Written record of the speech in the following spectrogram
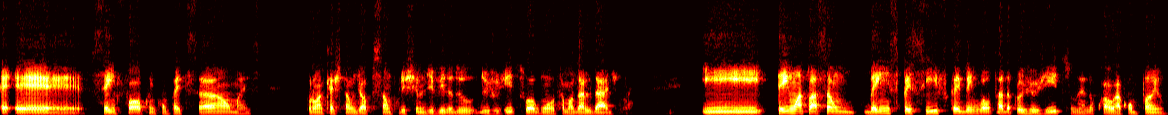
é, é, sem foco em competição, mas por uma questão de opção por estilo de vida do, do jiu-jitsu ou alguma outra modalidade. Né? E tem uma atuação bem específica e bem voltada para o jiu-jitsu, né, no qual eu acompanho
